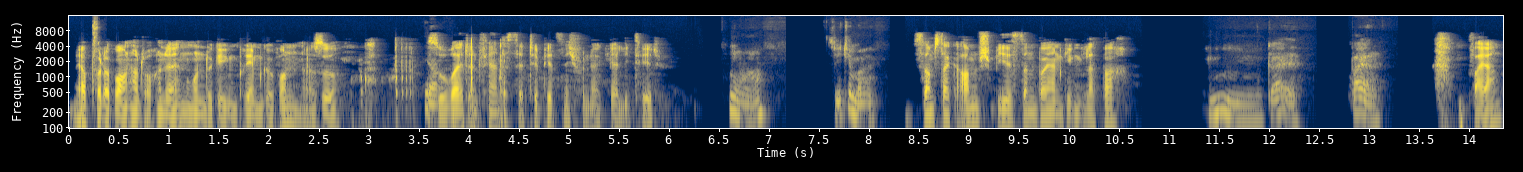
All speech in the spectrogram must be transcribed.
Ja, Paderborn hat auch in der Hinrunde gegen Bremen gewonnen. Also Ja. so weit entfernt ist der Tipp jetzt nicht von der Realität. Ja, seht ihr mal. Samstagabendspiel ist dann Bayern gegen Gladbach. Hm, geil. Bayern. Bayern?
